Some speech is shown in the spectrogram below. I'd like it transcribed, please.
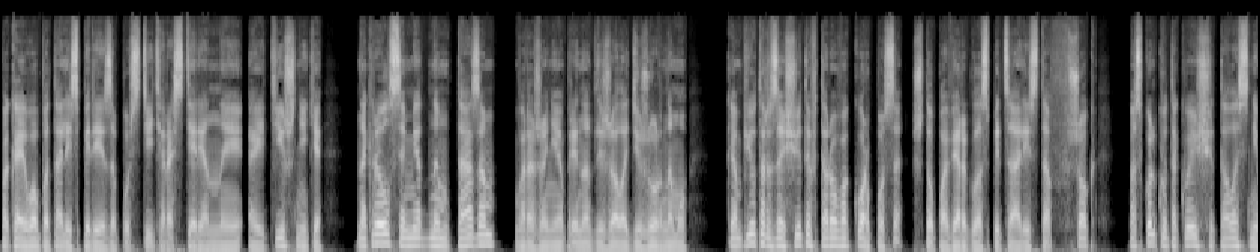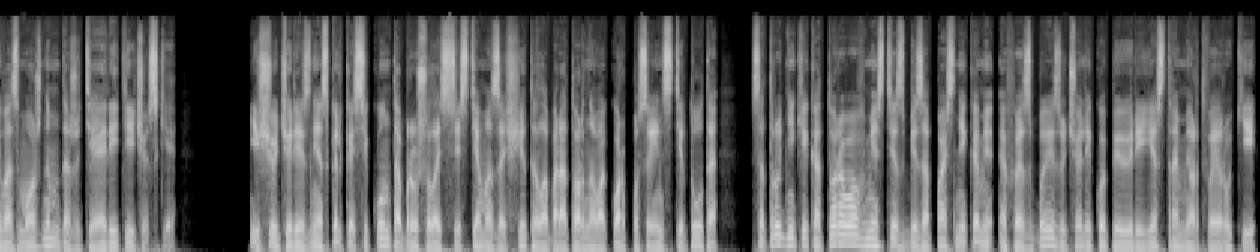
Пока его пытались перезапустить растерянные айтишники, накрылся медным тазом, выражение принадлежало дежурному, компьютер защиты второго корпуса, что повергло специалистов в шок, поскольку такое считалось невозможным даже теоретически. Еще через несколько секунд обрушилась система защиты лабораторного корпуса института, сотрудники которого вместе с безопасниками ФСБ изучали копию реестра мертвой руки.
